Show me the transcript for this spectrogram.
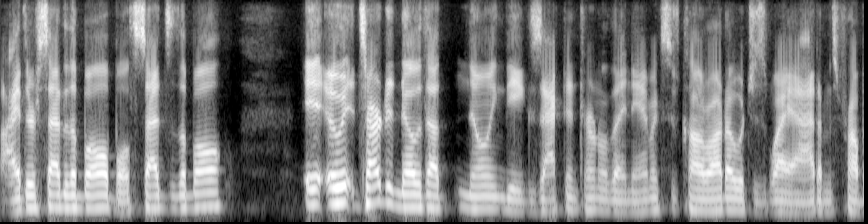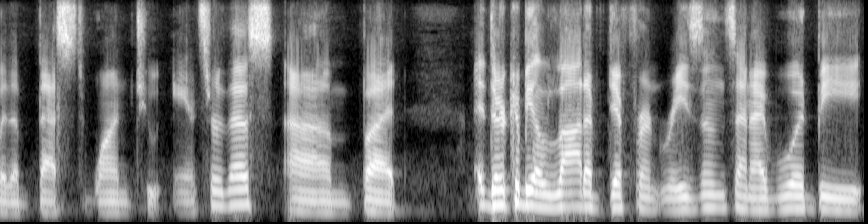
either side of the ball, both sides of the ball. It, it's hard to know without knowing the exact internal dynamics of Colorado, which is why Adam's probably the best one to answer this. Um, but there could be a lot of different reasons, and I would be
